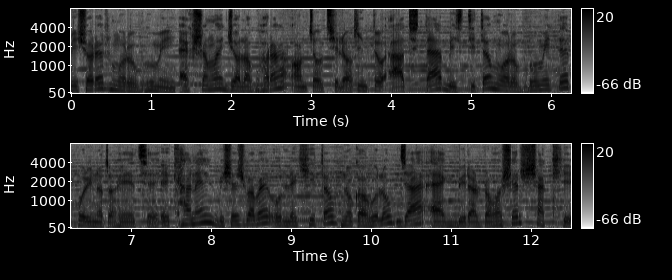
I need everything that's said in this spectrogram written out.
মিশরের মরুভূমি। একসময় জলভরা অঞ্চল ছিল, কিন্তু আজ তা বিস্তৃত মরুভূমিতে পরিণত হয়েছে। এখানে বিশেষভাবে উল্লেখিত নৌকাগুলো যা এক বিরাট রহস্যের সাক্ষী।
